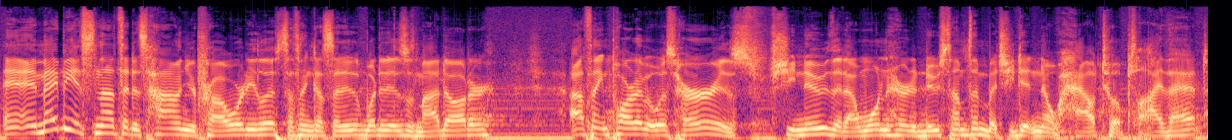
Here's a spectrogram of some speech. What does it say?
And maybe it's not that it's high on your priority list. I think that's what it is with my daughter. I think part of it was her is she knew that I wanted her to do something, but she didn't know how to apply that.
